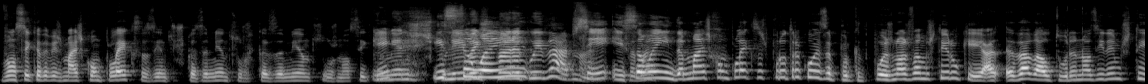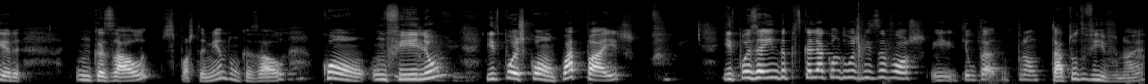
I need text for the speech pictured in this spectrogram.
vão ser cada vez mais complexas entre os casamentos, os recasamentos, os não sei quê. E menos E disponíveis ainda- para cuidar, não é? Sim, e Também. são ainda mais complexas por outra coisa, porque depois nós vamos ter o quê? A, a dada altura nós iremos ter um casal, supostamente um casal, com um filho e depois com quatro pais e depois ainda, se calhar, com duas bisavós. E aquilo está, pronto, está tudo vivo, não é?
